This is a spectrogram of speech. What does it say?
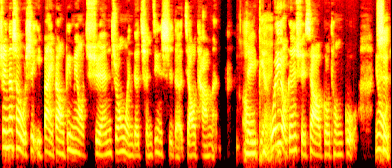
所以那时候我是一半一半，我并没有全中文的沉浸式的教他们。这一点我也有跟学校沟通过，因为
